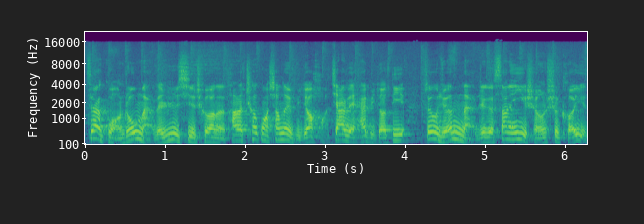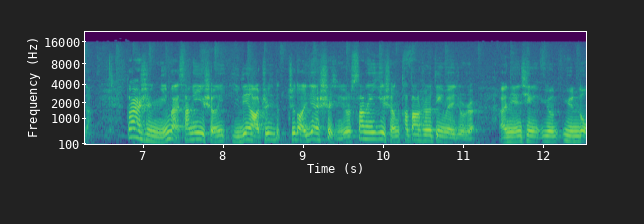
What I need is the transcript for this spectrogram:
在广州买的日系车呢，它的车况相对比较好，价位还比较低，所以我觉得买这个三菱翼神是可以的。但是你买三菱翼神一定要知知道一件事情，就是三菱翼神它当时的定位就是呃年轻运运动，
